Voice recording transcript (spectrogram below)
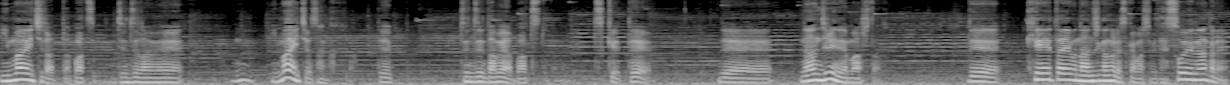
いまいちだった。ら×全然ダメ。いまいちは三角か。で全然ダメは×とかね。つけてで何時に寝ました？で携帯は何時間ぐらい使いました？みたいな。そういうなんかね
